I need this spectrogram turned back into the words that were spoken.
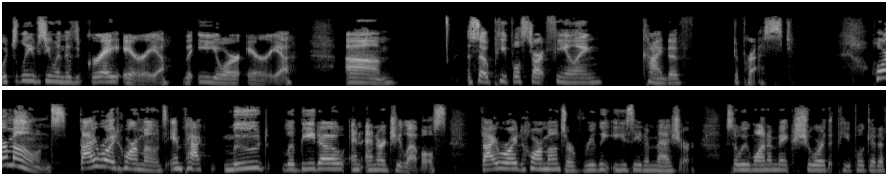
which leaves you in this gray area, the Eeyore area. Um, so people start feeling kind of depressed. Hormones, thyroid hormones impact mood, libido, and energy levels. Thyroid hormones are really easy to measure, so we want to make sure that people get a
